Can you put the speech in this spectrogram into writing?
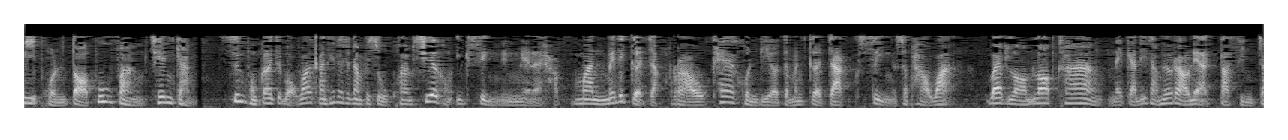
มีผลต่อผู้ฟังเช่นกัน ซึ่งผมกำลังจะบอกว่าการที่เราจะนำไปสู่ความเชื่อของอีกสิ่งหนึ่งเนี่ยนะครับ มันไม่ได้เกิดจากเราแค่คนเดียว แต่มันเกิดจากสิ่งสภาวะแวดล้อมรอบข้าง ในการที่ทำให้เราเนี่ยตัดสินใจ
